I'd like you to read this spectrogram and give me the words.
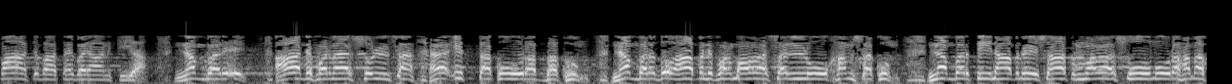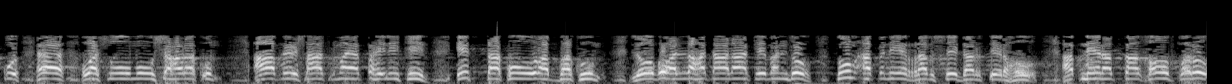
پانچ باتیں بیان کیا۔ نمبر ایک آپ نے فرمایا، سلسا اتقو ربکم۔ نمبر دو، آپ نے فرمایا سلو خمسکم. نمبر تین، آپ نے ساتھ وسوم وسوم شہرکم. آپ نے ساتھ فرمایا پہلی چیز اتقو ربکم۔ لوگوں اللہ تعالیٰ کے بندو، تم اپنے رب سے ڈرتے رہو۔ اپنے رب کا خوف کرو۔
